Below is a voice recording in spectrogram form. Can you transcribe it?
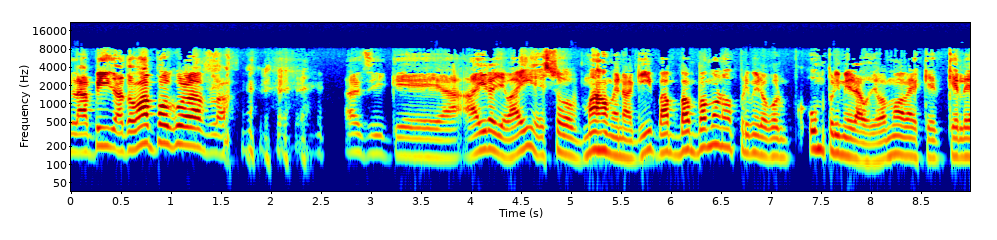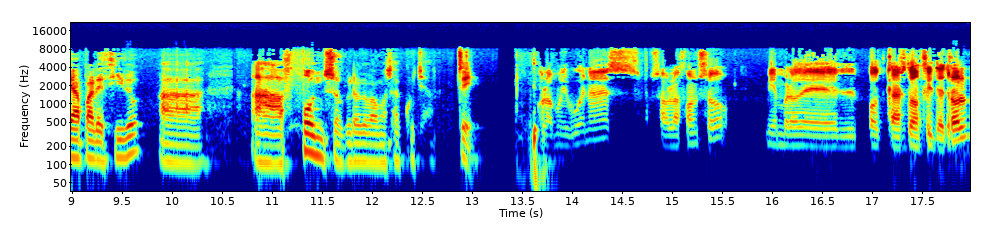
La pizza, tomar por culo la flor. Así que ahí lo lleváis, eso más o menos aquí. Va- va- vámonos primero con un primer audio. Vamos a ver qué, qué le ha parecido a, a Afonso, creo que vamos a escuchar. Sí. Hola, muy buenas. Os habla Afonso, miembro del podcast Don't Feed the Troll.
